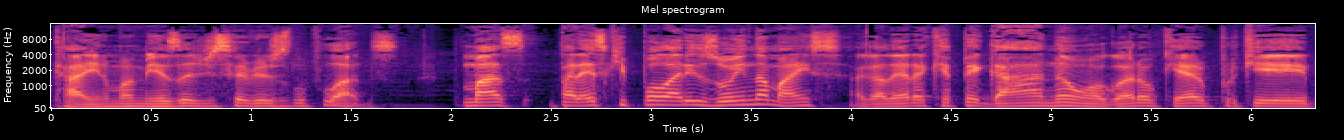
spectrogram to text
Cai numa mesa de cervejas lupuladas. Mas parece que polarizou ainda mais. A galera quer pegar, ah, não, agora eu quero, porque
